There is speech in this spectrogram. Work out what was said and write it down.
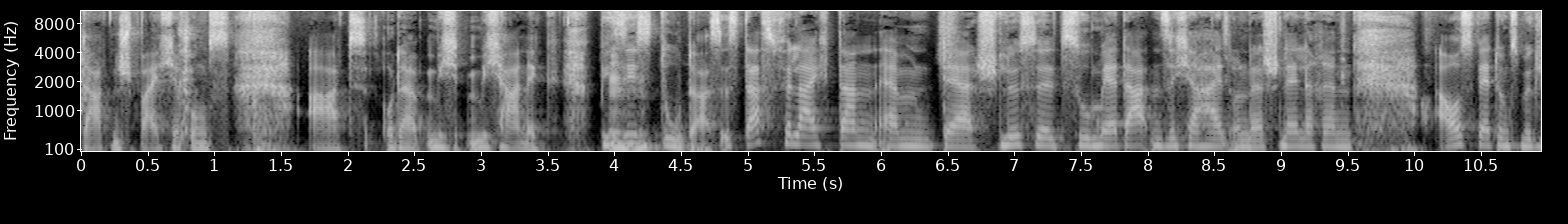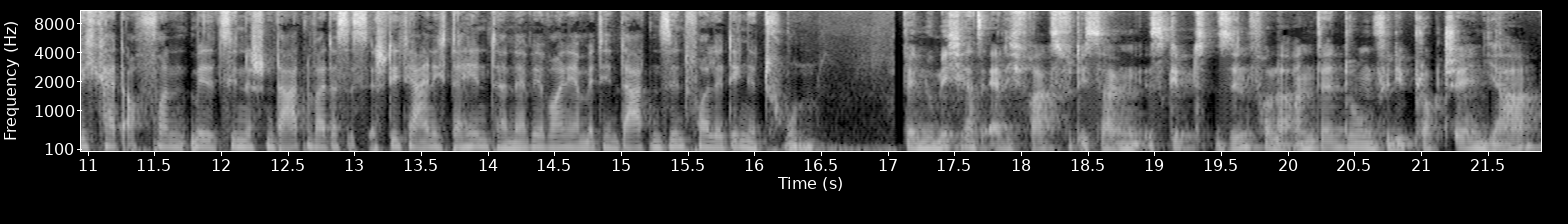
Datenspeicherungsart oder Me Mechanik. Wie mhm. siehst du das? Ist das vielleicht dann ähm, der Schlüssel zu mehr Datensicherheit und der schnelleren Auswertungsmöglichkeit auch von medizinischen Daten? Weil das ist, steht ja eigentlich dahinter. Ne? Wir wollen ja mit den Daten sinnvolle Dinge tun. Wenn du mich ganz ehrlich fragst, würde ich sagen, es gibt sinnvolle Anwendungen für die Blockchain, ja,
